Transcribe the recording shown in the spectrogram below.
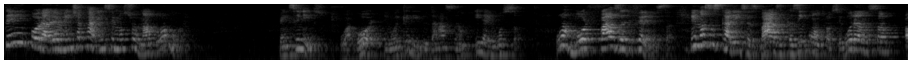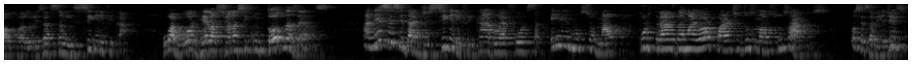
temporariamente a carência emocional do amor. Pense nisso. O amor o um equilíbrio da razão e a emoção. O amor faz a diferença. Em nossas carências básicas encontram segurança, autovalorização e significado. O amor relaciona-se com todas elas. A necessidade de significado é a força emocional por trás da maior parte dos nossos atos. Você sabia disso?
